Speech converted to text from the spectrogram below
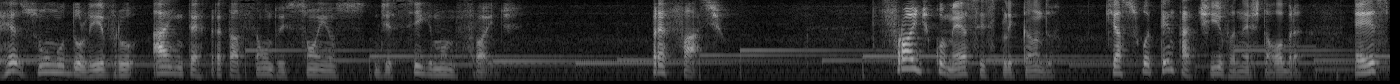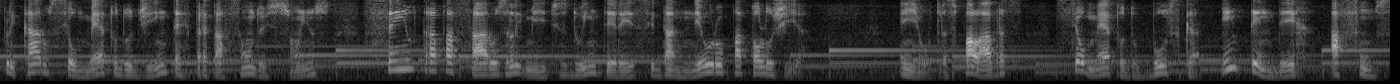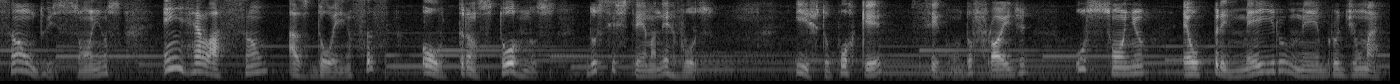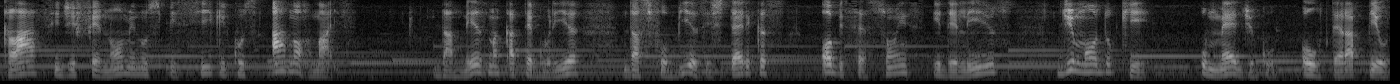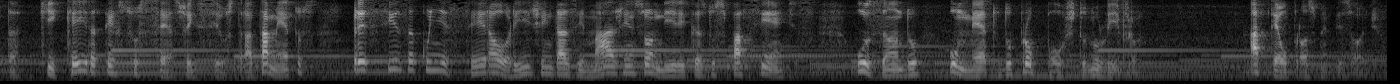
Resumo do livro A Interpretação dos Sonhos de Sigmund Freud. Prefácio. Freud começa explicando que a sua tentativa nesta obra é explicar o seu método de interpretação dos sonhos sem ultrapassar os limites do interesse da neuropatologia. Em outras palavras, seu método busca entender a função dos sonhos em relação às doenças ou transtornos do sistema nervoso. Isto porque, segundo Freud, o sonho é o primeiro membro de uma classe de fenômenos psíquicos anormais, da mesma categoria das fobias histéricas, obsessões e delírios, de modo que o médico ou terapeuta que queira ter sucesso em seus tratamentos precisa conhecer a origem das imagens oníricas dos pacientes, usando o método proposto no livro. Até o próximo episódio.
